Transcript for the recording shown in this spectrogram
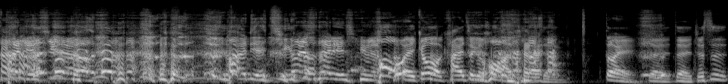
太年轻了，太年轻了，太年轻了，后悔跟我开这个话题，这样，对对对，就是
